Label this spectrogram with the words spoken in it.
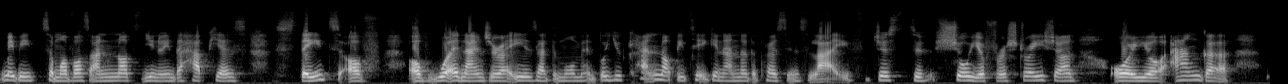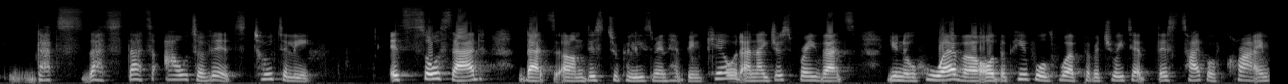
maybe some of us are not, you know, in the happiest state of, of where Nigeria is at the moment, but you cannot be taking another person's life just to show your frustration or your anger. That's, that's, that's out of it totally it's so sad that um, these two policemen have been killed. And i just pray that you know whoever or the people who have perpetrated this type of crime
